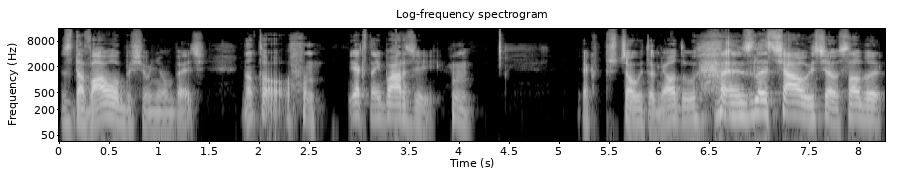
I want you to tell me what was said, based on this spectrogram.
zdawałoby się nią być, no to jak najbardziej hmm, jak pszczoły do miodu, zleciały się osoby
